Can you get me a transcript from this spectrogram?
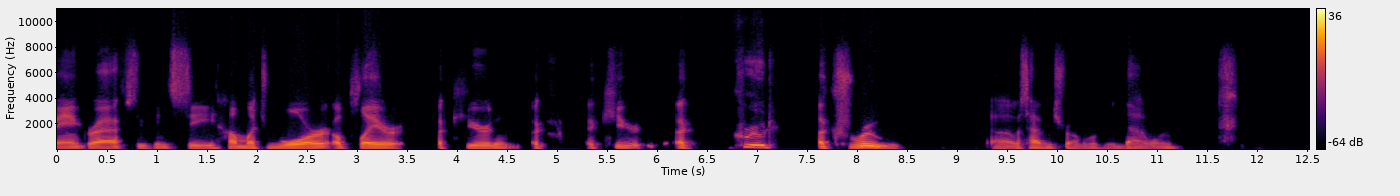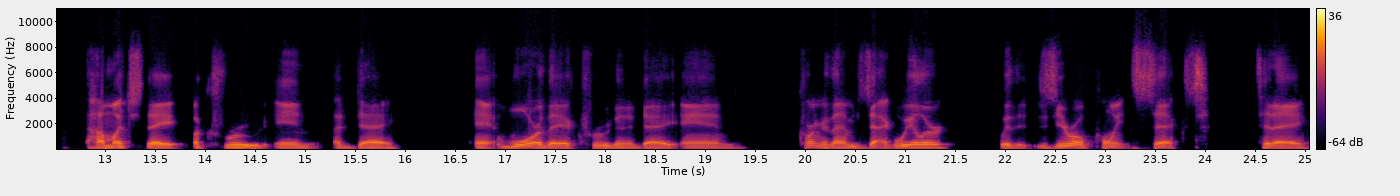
Fangraphs you can see how much WAR a player accrued and accrued Crude. accrued. Uh, I was having trouble with that one. How much they accrued in a day, and war they accrued in a day, and according to them, Zack Wheeler with zero point six today.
